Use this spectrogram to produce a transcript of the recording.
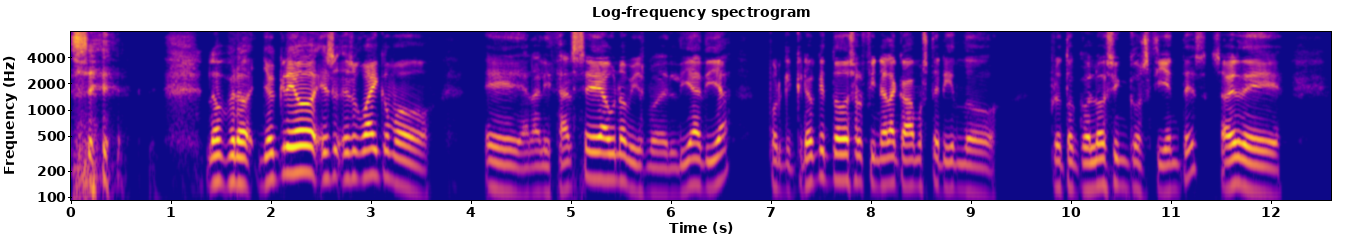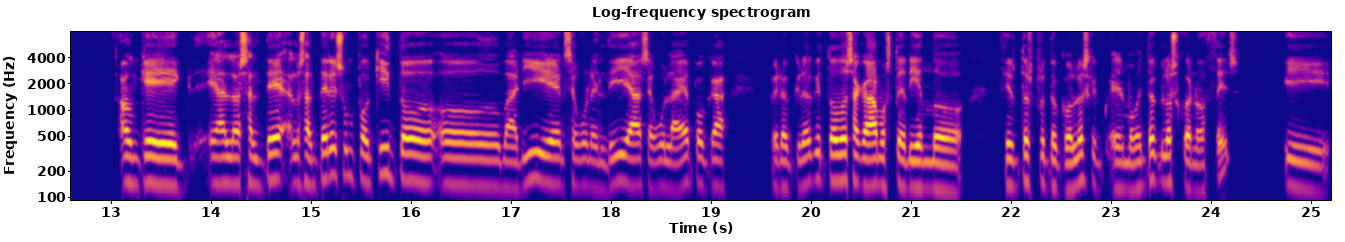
Sí. No, pero yo creo es, es guay como eh, analizarse a uno mismo el día a día, porque creo que todos al final acabamos teniendo protocolos inconscientes, ¿sabes? De, aunque a los, alte- a los alteres un poquito o varíen según el día, según la época, pero creo que todos acabamos teniendo ciertos protocolos que en el momento que los conoces, y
